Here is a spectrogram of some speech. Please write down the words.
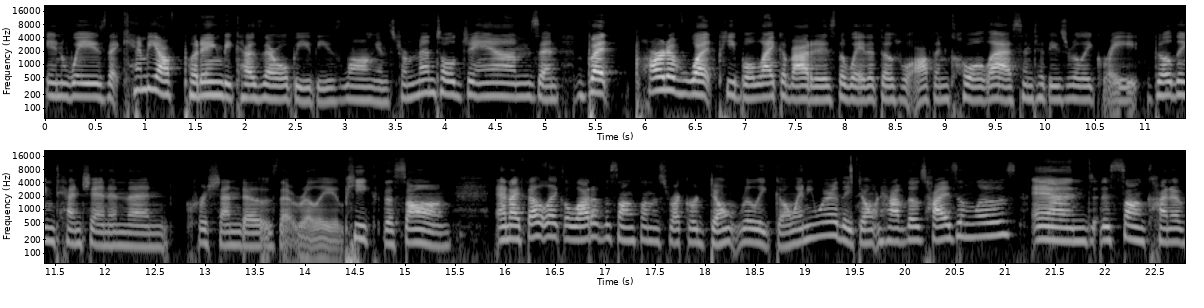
in ways that can be off-putting because there will be these long instrumental jams and but part of what people like about it is the way that those will often coalesce into these really great building tension and then crescendos that really peak the song. And I felt like a lot of the songs on this record don't really go anywhere. They don't have those highs and lows. And this song kind of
